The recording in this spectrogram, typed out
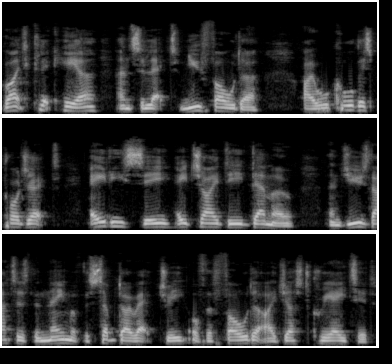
Right click here and select New Folder. I will call this project ADC HID Demo and use that as the name of the subdirectory of the folder I just created.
